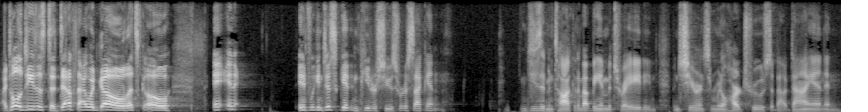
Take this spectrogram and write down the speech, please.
I told Jesus to death I would go. Let's go. And, and if we can just get in Peter's shoes for a second, Jesus had been talking about being betrayed. He'd been sharing some real hard truths about dying. And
